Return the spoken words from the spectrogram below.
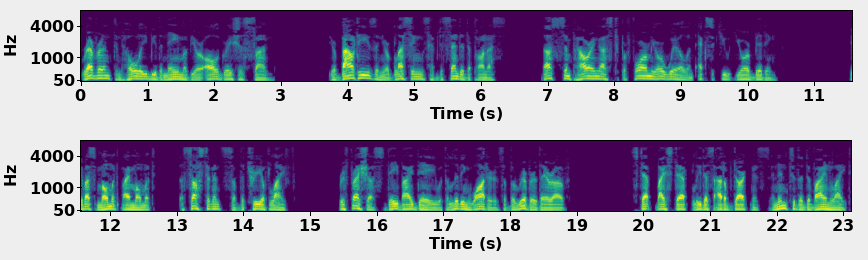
reverent and holy be the name of your all-gracious Son. Your bounties and your blessings have descended upon us, thus empowering us to perform your will and execute your bidding. Give us moment by moment the sustenance of the tree of life. Refresh us day by day with the living waters of the river thereof. Step by step lead us out of darkness and into the divine light.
